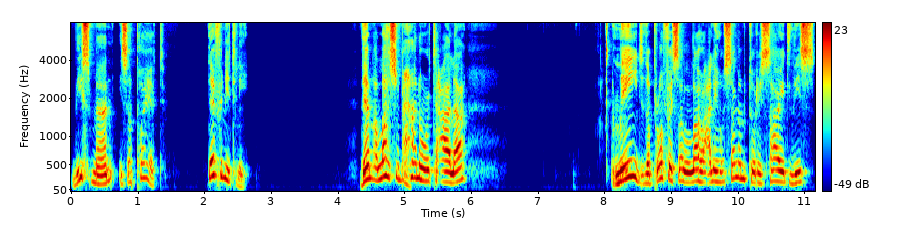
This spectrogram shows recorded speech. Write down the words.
this man is a poet. Definitely. Then Allah subhanahu wa ta'ala made the Prophet sallallahu to recite this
